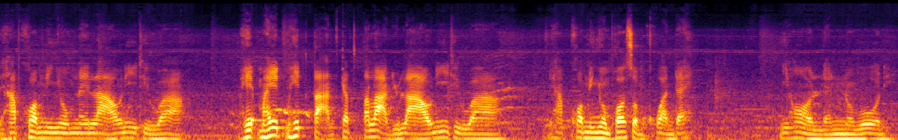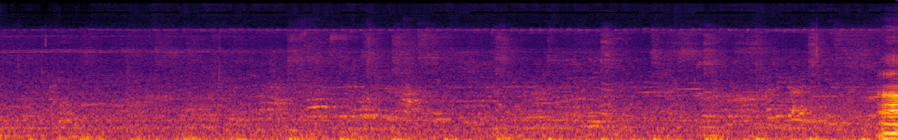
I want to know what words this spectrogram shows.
นะครับความนิยมในลาวนี่ถือว่าเฮ็ดมาเฮ็ดมาเฮ็ดตานกับตลาดอยู่ลาวนี่ถือว่าได้รับความนิยมพอสมควรได้ ยี่ห้อ Lenovo นี่อะ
